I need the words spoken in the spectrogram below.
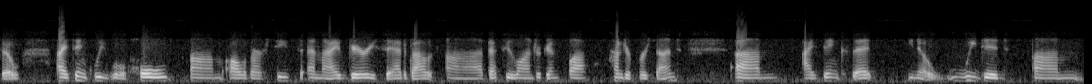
So I think we will hold um, all of our seats. and I'm very sad about uh, Betsy Londrigan's loss? Hundred percent. Um, I think that you know we did um,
